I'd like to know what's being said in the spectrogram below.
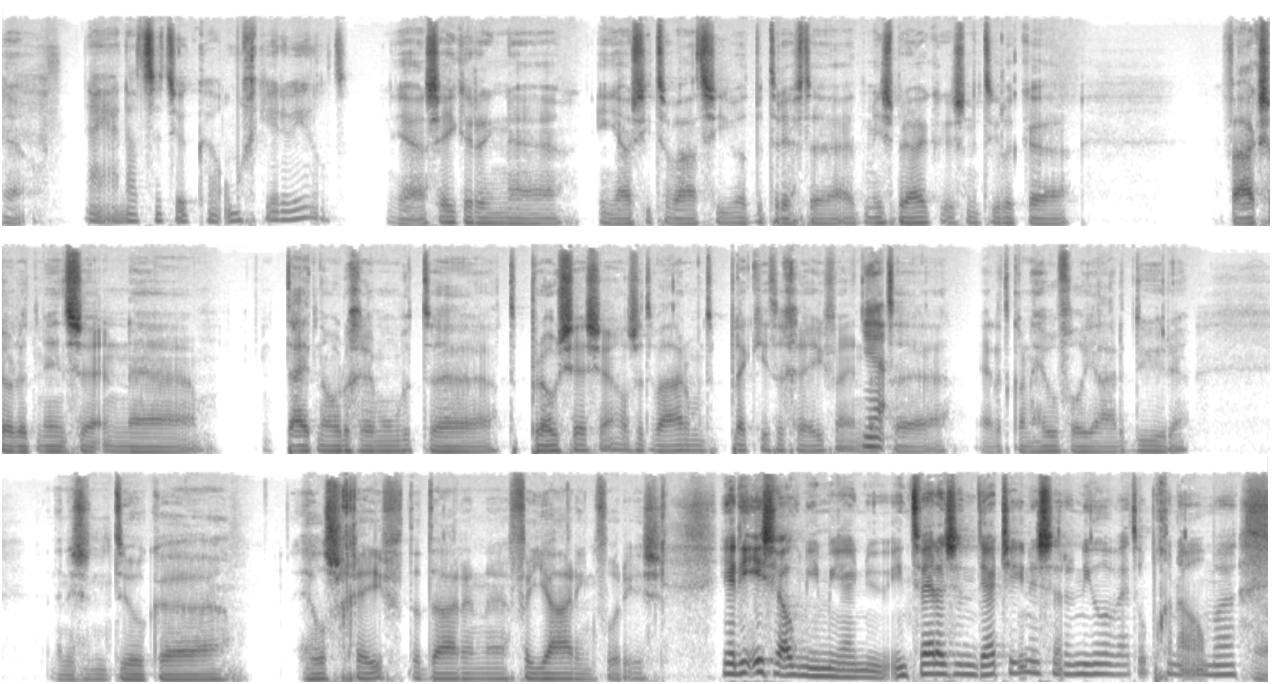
Ja. Nou ja, dat is natuurlijk uh, omgekeerde wereld. Ja, zeker in, uh, in jouw situatie wat betreft uh, het misbruik is natuurlijk vaak zo dat mensen een, een, tijd nodig hebben om het te processen, als het ware, om het een plekje te geven. En Ja. dat, ja, dat kan heel veel jaren duren. En dan is het natuurlijk heel scheef dat daar een uh, verjaring voor is. Ja, die is er ook niet meer nu. In 2013 is er een nieuwe wet opgenomen. Ja.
